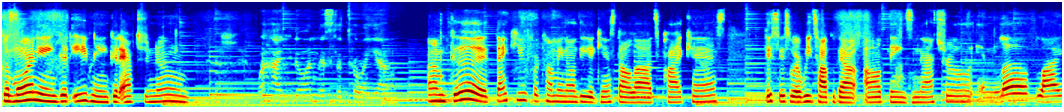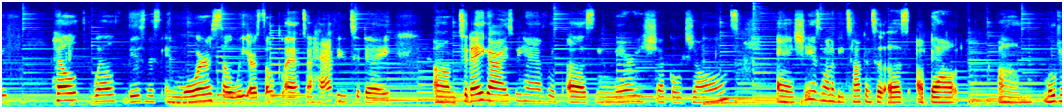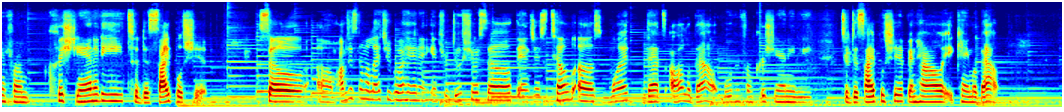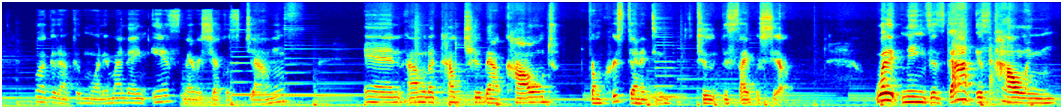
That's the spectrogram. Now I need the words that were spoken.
Good morning, good evening, good afternoon. Well, how you doing, Miss Latoya? I'm good. Thank you for coming on the Against All Odds podcast. This is where we talk about all things natural in love, life, health, wealth, business, and more. So we are so glad to have you today. Um, today, guys, we have with us Mary Sheckle Jones, and she is going to be talking to us about um, moving from Christianity to discipleship. So um, I'm just going to let you go ahead and introduce yourself and just tell us what that's all about moving from Christianity to discipleship and how it came about. Well, good, uh, good morning. My name is Mary Sheckles Jones, and I'm going to talk to you about called from Christianity to discipleship. What it means is God is calling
